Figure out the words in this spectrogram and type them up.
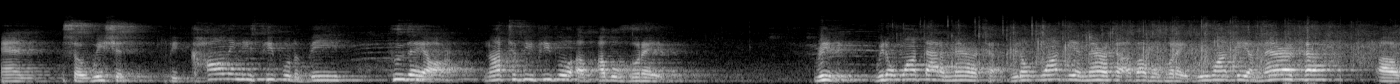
And so we should be calling these people to be who they are, not to be people of Abu Ghraib. Really. We don't want that America. We don't want the America of Abu Ghraib. We want the America of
